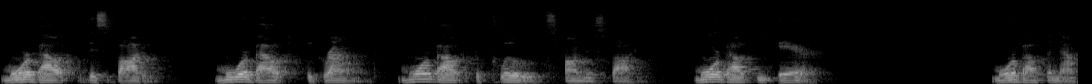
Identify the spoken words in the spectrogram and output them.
more about this body, more about the ground, more about the clothes on this body, more about the air, more about the now.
